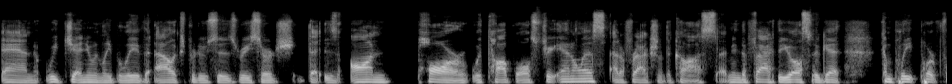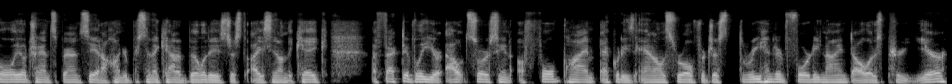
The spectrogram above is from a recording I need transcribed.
and we genuinely believe that Alex produces research that is on par with top Wall Street analysts at a fraction of the cost. I mean, the fact that you also get complete portfolio transparency and 100% accountability is just icing on the cake. Effectively, you're outsourcing a full time equities analyst role for just $349 per year.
